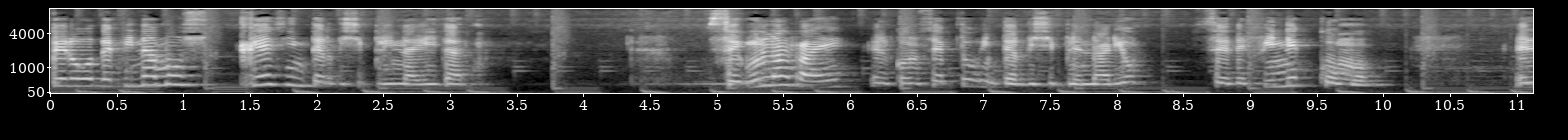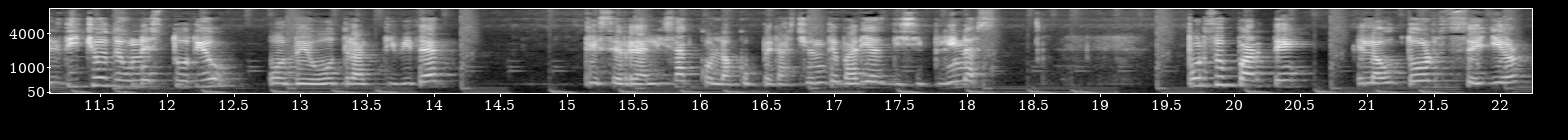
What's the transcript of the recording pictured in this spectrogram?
Pero definamos qué es interdisciplinaridad. Según la RAE, el concepto interdisciplinario se define como el dicho de un estudio o de otra actividad que se realiza con la cooperación de varias disciplinas por su parte, el autor Seyer,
